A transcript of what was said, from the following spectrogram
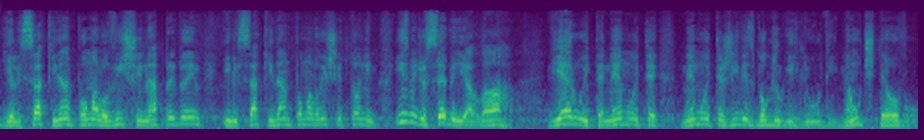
Je li svaki dan pomalo više napredujem ili svaki dan pomalo više tonim? Između sebe i Allaha. Vjerujte, nemojte, nemojte živjeti zbog drugih ljudi. Naučite ovo.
